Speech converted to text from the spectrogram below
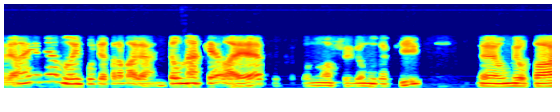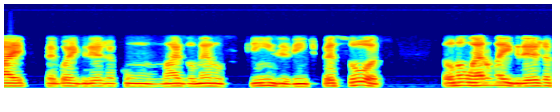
e a minha mãe podia trabalhar. Então, naquela época, quando nós chegamos aqui, é, o meu pai pegou a igreja com mais ou menos 15, 20 pessoas. Então, não era uma igreja,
